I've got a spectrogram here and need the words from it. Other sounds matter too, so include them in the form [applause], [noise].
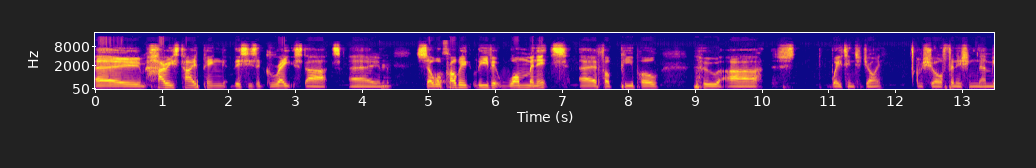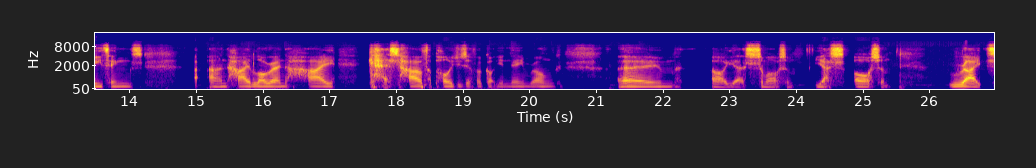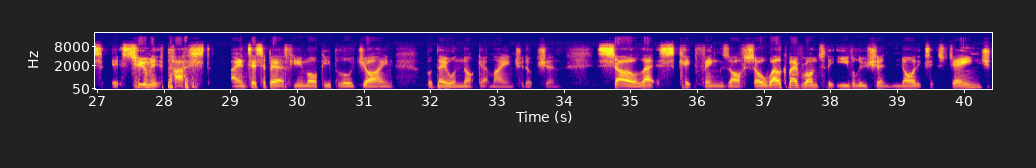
Um, Harry's typing. This is a great start. Um, mm-hmm. so awesome. we'll probably leave it one minute uh, for people who are waiting to join. I'm sure finishing their meetings. And hi, Lauren. Hi, Have Apologies if I got your name wrong. Um, oh yes, some awesome. Yes, awesome. Right, it's two minutes past. I anticipate a few more people will join, but they will not get my introduction. So let's kick things off. So, welcome everyone to the Evolution Nordics Exchange.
